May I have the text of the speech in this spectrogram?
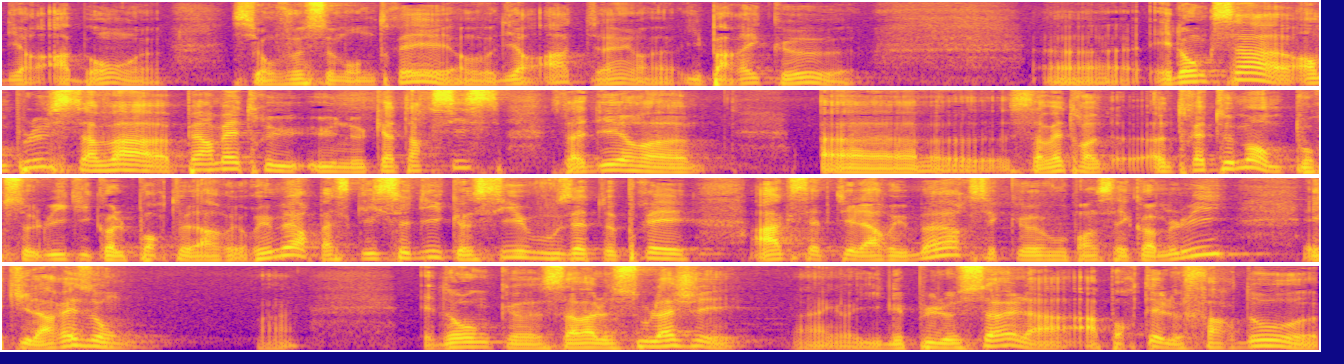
dire ah bon, si on veut se montrer, on veut dire ah tiens, il paraît que. et donc ça, en plus, ça va permettre une catharsis, c'est-à-dire ça va être un, traitement pour celui qui colporte la rumeur, parce qu'il se dit que si vous êtes prêt à accepter la rumeur, c'est que vous pensez comme lui et qu'il a raison. Hein. Et donc, euh, ça va le soulager. Hein. Il n'est plus le seul à, porter le fardeau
